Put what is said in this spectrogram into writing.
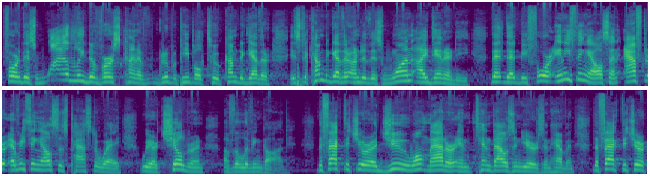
for this wildly diverse kind of group of people to come together is to come together under this one identity, that, that before anything else and after everything else has passed away, we are children of the living God. The fact that you're a Jew won't matter in 10,000 years in heaven. The fact that you're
